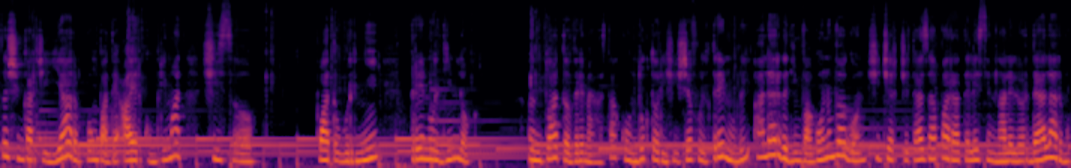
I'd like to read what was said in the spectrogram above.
să-și încarce iar pompa de aer comprimat și să poată urni trenul din loc. În toată vremea asta, conductorii și șeful trenului aleargă din vagon în vagon și cercetează aparatele semnalelor de alarmă.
